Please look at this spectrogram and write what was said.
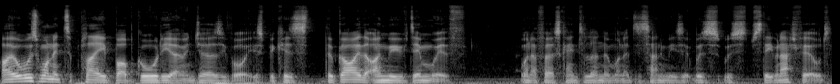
I always wanted to play Bob Gaudio in Jersey Boys because the guy that I moved in with when I first came to London when I did sound music was was Stephen Ashfield,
